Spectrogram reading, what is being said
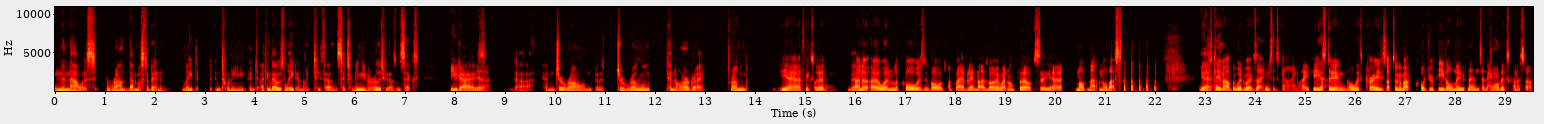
and then that was around that must have been late in 20 and I think that was late in like 2006 or maybe even early 2006. You guys Yeah. uh, and Jerome, it was Jerome Pinard, right? From Yeah, I think so. The, And uh, Erwan Le Corre was involved quite heavily in that as well. He went on for obviously uh, MovNat and all that stuff. He yeah, just came out of the woodworks like, who's this guy? Like, he's Yeah. doing all this crazy stuff, talking about quadrupedal movement and all this kind of stuff.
